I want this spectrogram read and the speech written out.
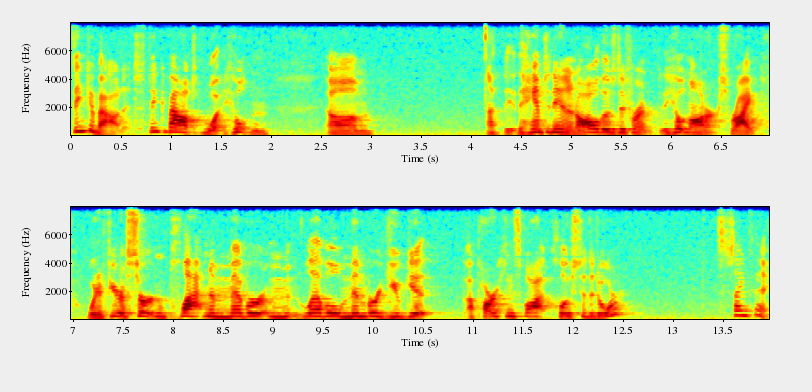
think about it. Think about what Hilton, um, the Hampton Inn, and all those different Hilton honors, right? Where if you're a certain platinum member level member, you get a parking spot close to the door. It's the same thing.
